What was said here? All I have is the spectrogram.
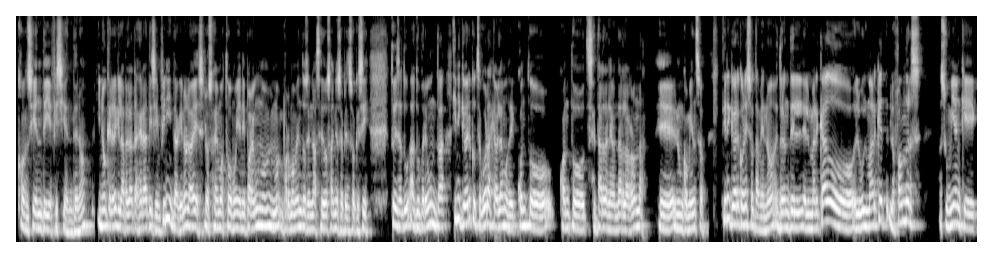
consciente y eficiente, ¿no? Y no creer que la plata es gratis e infinita, que no la es, lo sabemos todos muy bien, y por algún por momentos en hace dos años se pensó que sí. Entonces, a tu, a tu pregunta, tiene que ver con, ¿te acuerdas que hablamos de cuánto, cuánto se tarda en levantar la ronda eh, en un comienzo? Tiene que ver con eso también, ¿no? Durante el, el mercado, el bull market, los founders asumían que,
